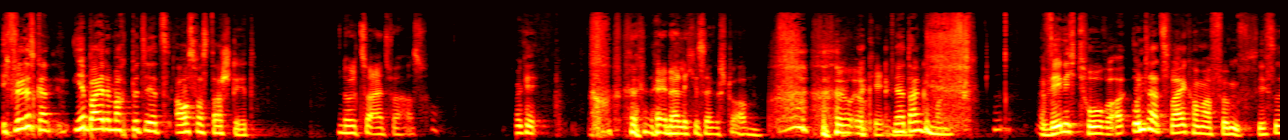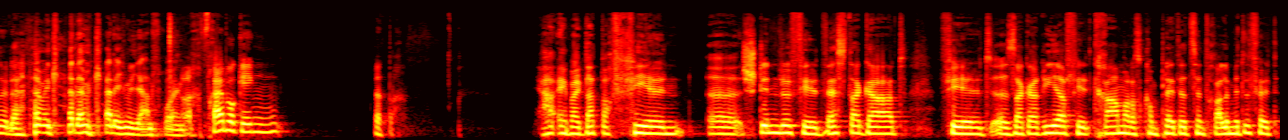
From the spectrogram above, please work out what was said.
ich will das gar Ihr beide macht bitte jetzt aus, was da steht. 0 zu 1 für HSV. Okay. Innerlich ist er gestorben. okay. Ja, danke, Mann. Wenig Tore, unter 2,5. Siehst du, Da- damit, damit kann ich mich anfreuen. Ach, Freiburg gegen Gladbach. Ja, ey, bei Gladbach fehlen äh, Stindl, fehlt Westergaard, fehlt äh, Zakaria, fehlt Kramer, das komplette zentrale Mittelfeld.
